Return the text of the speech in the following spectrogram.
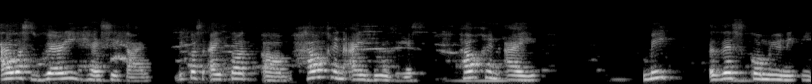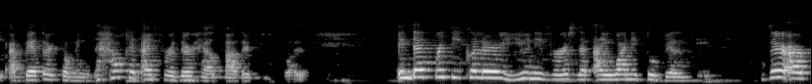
I was very hesitant because I thought, um, how can I do this? How can I make this community a better community? How can I further help other people? In that particular universe that I wanted to build in, there are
